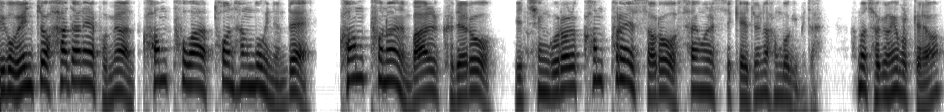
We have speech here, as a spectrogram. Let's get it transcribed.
그리고 왼쪽 하단에 보면 컴프와 톤 항목이 있는데 컴프는 말 그대로 이 친구를 컴프레서로 사용할 수 있게 해주는 항목입니다. 한번 적용해 볼게요.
